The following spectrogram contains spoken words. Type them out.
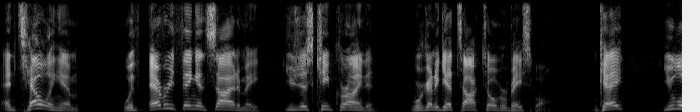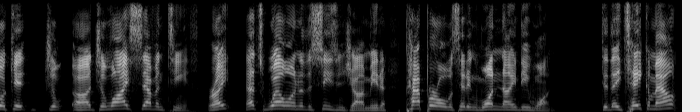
and telling him with everything inside of me, you just keep grinding. We're going to get to October baseball. Okay? You look at uh, July 17th, right? That's well into the season, John Mita. Pat Burrell was hitting 191. Did they take him out?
